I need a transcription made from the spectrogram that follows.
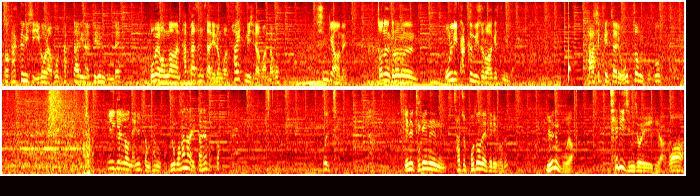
저 다크밋이 이거라고 닭다리나 기름진데 몸에 건강한 닭가슴살 이런 걸 화이트밋이라고 한다고? 신기하네 저는 그러면 온리 다크밋으로 하겠습니다 40개짜리 5.99 1갤런에 1.39 요거 하나 일단 해볼까? 으차. 얘네 두 개는 자주 보던 애들이거든 얘는 뭐야? 체리 진저에일이야 와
